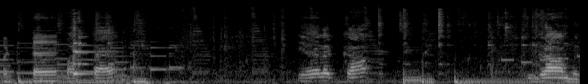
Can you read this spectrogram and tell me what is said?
பட்டை. பட்டை ஏலக்காய் கிராம்பு.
